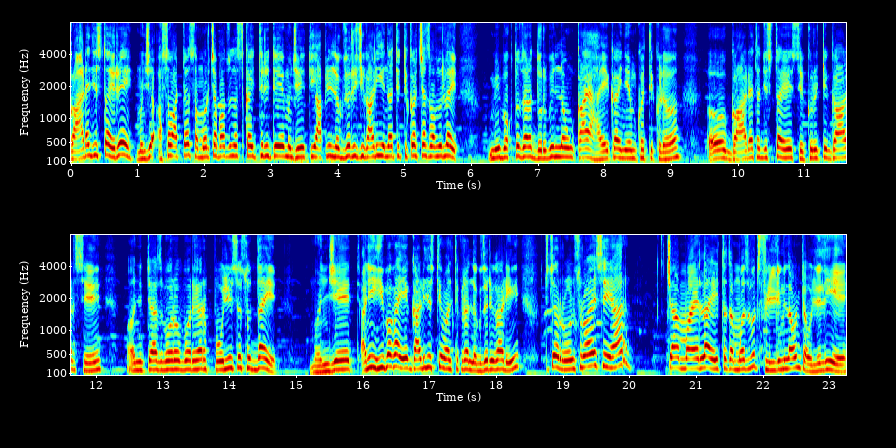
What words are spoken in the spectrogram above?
गाड्या दिसतंय रे. म्हणजे असं वाटतं समोरच्या बाजूलाच काहीतरी ते म्हणजे ती आपली लक्झरीची गाडी आहे ना ती तिकडच्याच बाजूला आहे. मी बघतो जरा दुर्बीन लावून काय आहे काय नेमकं तिकडं. गाड्या तर दिसत आहे सिक्युरिटी गार्ड्स आहे. आणि त्याचबरोबर यार पोलीस सुद्धा आहे. म्हणजे आणि ही बघा एक गाडी दिसते मला तिकडं लक्झरी गाडी. तिथं रोल्स रॉयस आहे यार. च्या मायला इथं तर मजबूत फिल्डिंग लावून ठेवलेली आहे.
